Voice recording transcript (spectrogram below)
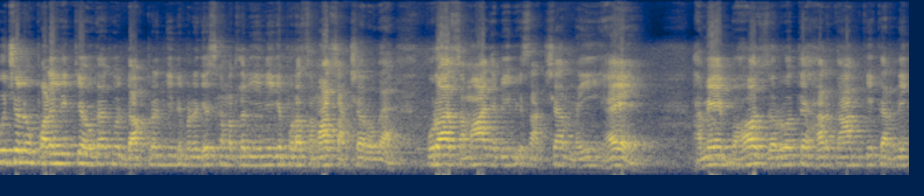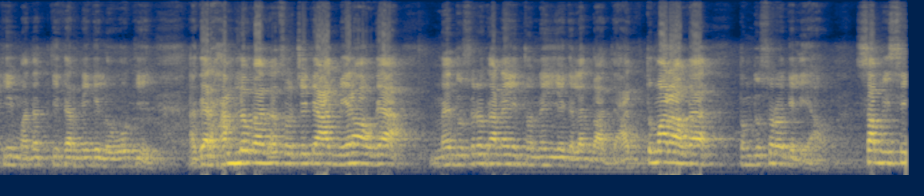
कुछ लोग पढ़े लिखे हो गए कुछ डॉक्टर इंजीनियर बने जिसका मतलब ये नहीं कि पूरा समाज साक्षर हो गया पूरा समाज अभी भी साक्षर नहीं है। हमें बहुत ज़रूरत है हर काम की करने की, मदद की करने की लोगों की। अगर हम लोग अगर सोचे कि आज मेरा हो गया, मैं दूसरों का नहीं तो नहीं, ये गलत बात है। आज तुम्हारा हो गया, तुम दूसरों के लिए आओ। सब इसी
